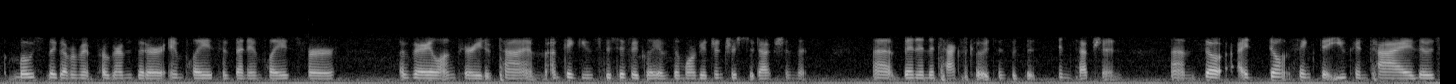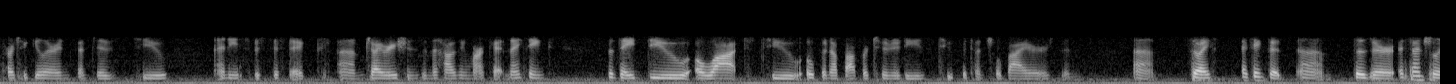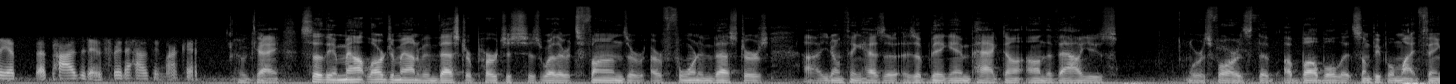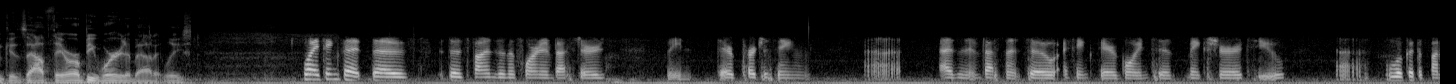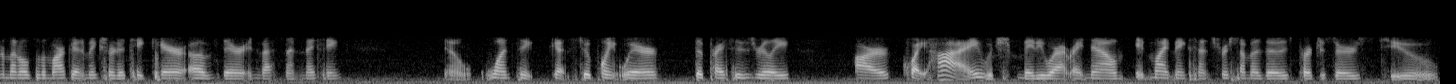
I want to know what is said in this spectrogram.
most of the government programs that are in place have been in place for a very long period of time. I'm thinking specifically of the mortgage interest deduction that's uh, been in the tax code since its inception. Um, so I don't think that you can tie those particular incentives to any specific um, gyrations in the housing market. And I think that they do a lot to open up opportunities to potential buyers. And um, so I, I think that um, those are essentially a, a positive for the housing market. Okay, so the amount, large amount of investor purchases, whether it's funds or, or foreign investors, uh, you don't think has a, has a big impact on, on the values, or as far as the a bubble that some people might think is out there, or be worried about at least. Well, I think that those those funds and the foreign investors, I mean, they're purchasing uh, as an investment, so I think they're going to make sure to uh, look at the fundamentals of the market and make sure to take care of their investment. And I think, you know, once it gets to a point where the prices really are quite high, which maybe we're at right now, it might make sense for some of those purchasers to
